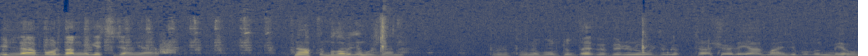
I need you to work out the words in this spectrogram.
İlla buradan mı geçeceksin ya? Ne yaptın bulabildin mi ucuzlarını? Bunu, bunu buldum da öbürünün ucunu ta şöyle yarmayınca bulunmuyor o.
